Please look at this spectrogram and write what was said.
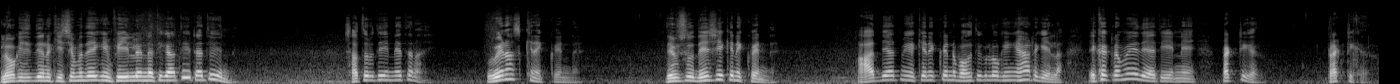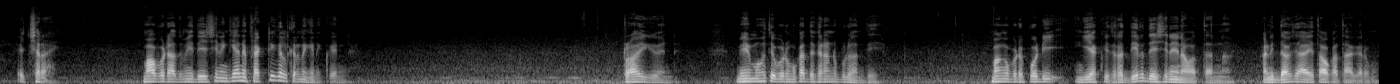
ලෝකෙ සිද්ධ වෙන කිසිම දෙයකින් ෆීල් වෙන්නේ නැති ගතියට ඇති වෙන්නේ. සතුට තියෙන්නේ එතනයි. වෙනස් කෙනෙක් වෙන්න. දෙව්සෝ දේශය කෙනෙක් වෙන්න. ආධ්‍යාත්මික කෙනෙක් වෙන්න භෞතික ලෝකෙන් එහාට ගිහලා. එක ක්‍රමවේදය තියෙන්නේ ප්‍රැක්ටිකල්. ප්‍රැක්ටිකල්. එච්චරයි. මම ඔබට අද මේ දේශනෙන් කියන්නේ ප්‍රැක්ටිකල් කරන කෙනෙක් වෙන්න. ප්‍රායෝගික වෙන්න. මේ මොහොතේ ඔබට මොකද්ද කරන්න පුළුවන් දේ? මම ඔබට පොඩි ඉඟියක් විතරක් දීලා දේශනේ නවත්තන්න. අනිත් දවසේ ආයෙ තව කතා කරමු.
